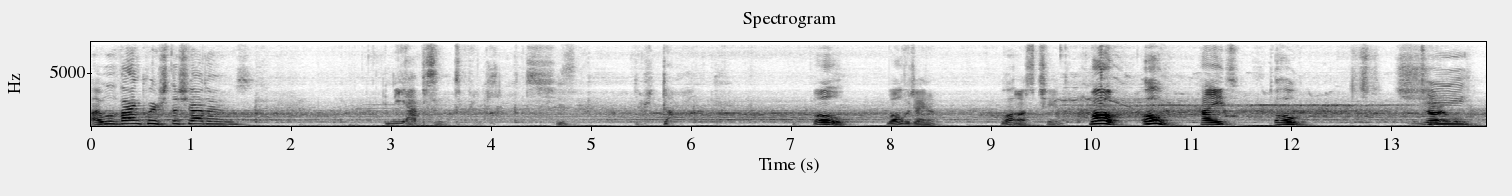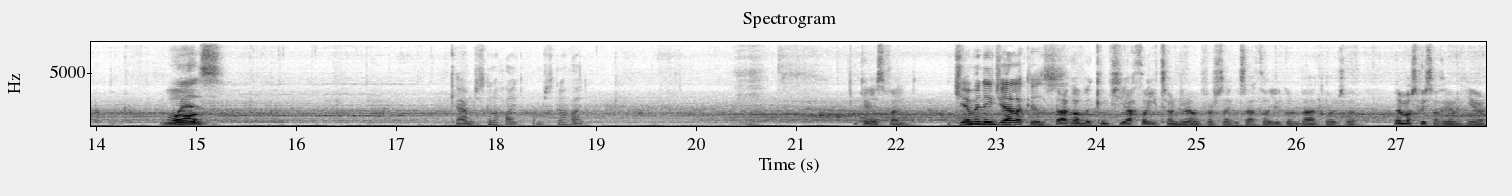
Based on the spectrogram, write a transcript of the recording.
I will vanquish the shadows! In the absence of light, She's. there's dark. Whoa! Whoa, vagina. What? Oh, it's chained. Whoa! Oh! Hide! Oh! Gee whiz. Okay, I'm just gonna hide. I'm just gonna hide. Okay, it's fine. Jiminy Jellicas. I got a bit confused. I thought you turned around for a second, so I thought you were going backwards, but there must be something in here.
